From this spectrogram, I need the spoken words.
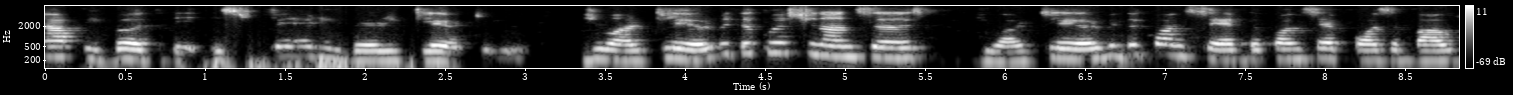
happy birthday is very, very clear to you. You are clear with the question answers. You are clear with the concept. The concept was about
